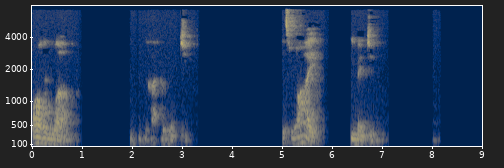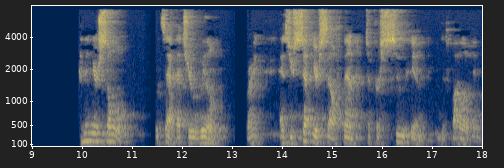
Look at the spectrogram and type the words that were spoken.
fall in love with God who made you. It's why He made you. And then your soul. What's that? That's your will, right? As you set yourself then to pursue Him and to follow Him.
